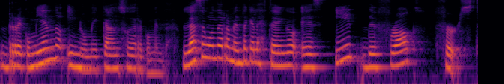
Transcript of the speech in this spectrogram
recomiendo y no me canso de recomendar. La segunda herramienta que les tengo es Eat the Frogs First,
